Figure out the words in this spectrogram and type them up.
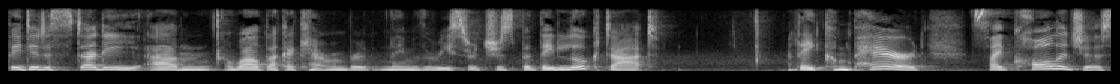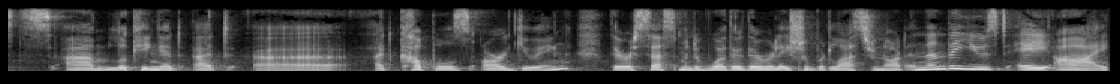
They did a study um, a while back. I can't remember the name of the researchers, but they looked at they compared psychologists um, looking at at, uh, at couples arguing their assessment of whether their relationship would last or not, and then they used AI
